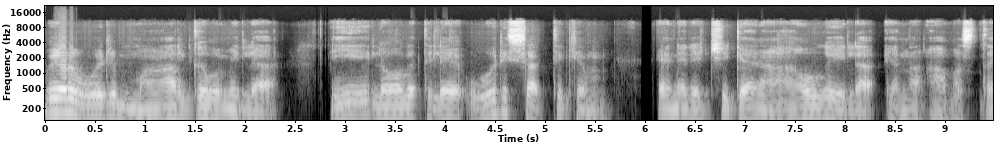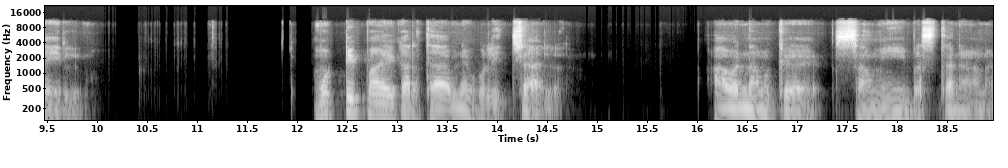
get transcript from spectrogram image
വേറെ ഒരു മാർഗവുമില്ല. ഈ ലോകത്തിലെ ഒരു ശക്തിക്കും എന്നെ രക്ഷിക്കാനാവുകയില്ല എന്ന അവസ്ഥയിൽ മുട്ടിപ്പായ കർത്താവിനെ വിളിച്ചാൽ അവൻ നമുക്ക് സമീപസ്ഥനാണ്.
